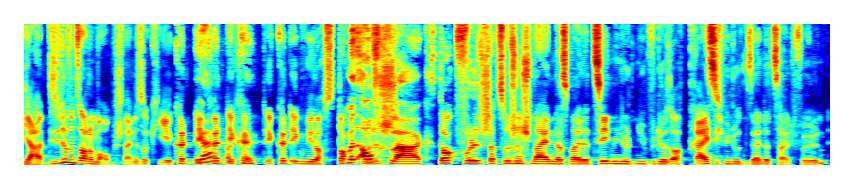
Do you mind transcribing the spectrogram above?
Ja, die dürfen es auch nochmal umschneiden, ist okay. Ihr könnt, ihr Ja? könnt, ihr Okay. könnt, ihr könnt irgendwie noch Stock Mit Aufschlag. Stock-Footage dazwischen schneiden, dass meine 10 Minuten videos auch 30 Minuten Sendezeit füllen.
